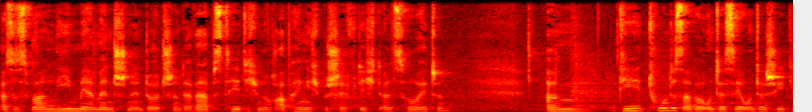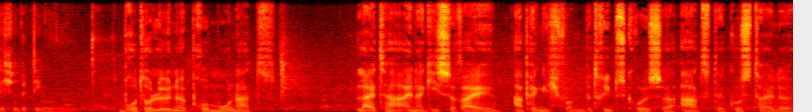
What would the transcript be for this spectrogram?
also es waren nie mehr Menschen in Deutschland erwerbstätig und auch abhängig beschäftigt als heute. Ähm, die tun das aber unter sehr unterschiedlichen Bedingungen. Bruttolöhne pro Monat, Leiter einer Gießerei, abhängig von Betriebsgröße, Art der Gussteile,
